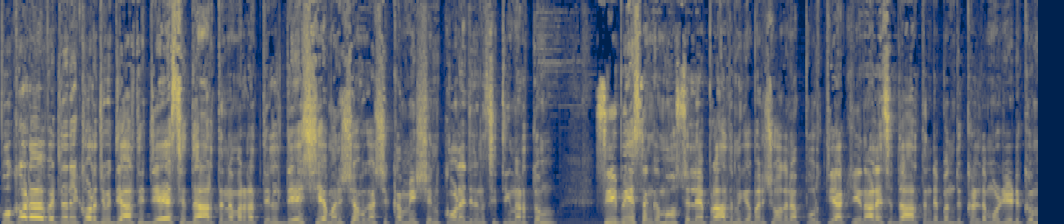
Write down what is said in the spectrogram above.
പൂക്കോട് വെറ്ററിനറി കോളേജ് വിദ്യാർത്ഥി ജെ സിദ്ധാർത്ഥിന്റെ മരണത്തിൽ ദേശീയ മനുഷ്യാവകാശ കമ്മീഷൻ കോളേജിൽ നിന്ന് സിറ്റിംഗ് നടത്തും. സി ബി ഐ സംഘം ഹോസ്റ്റലിലെ പ്രാഥമിക പരിശോധന പൂർത്തിയാക്കി. നാളെ സിദ്ധാർത്ഥന്റെ ബന്ധുക്കളുടെ മൊഴിയെടുക്കും.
